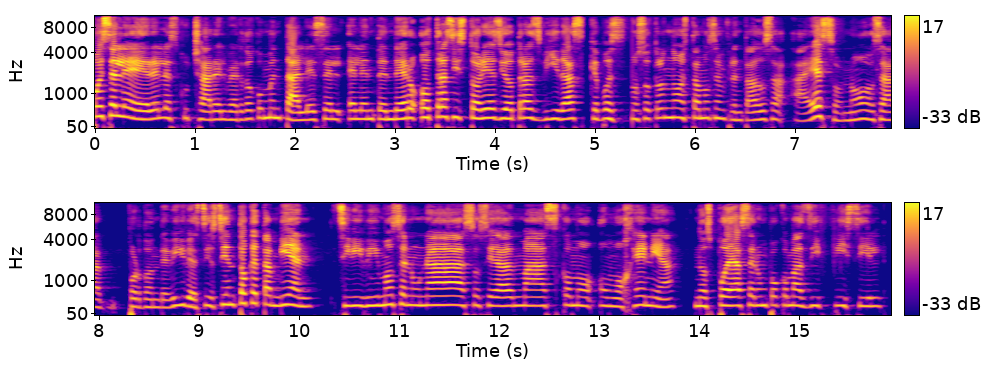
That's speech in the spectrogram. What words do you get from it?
pues el leer, el escuchar, el ver documentales, el, entender otras historias y otras vidas que pues nosotros no estamos enfrentados a, a eso, ¿no? O sea, por donde vives. Yo siento que también si vivimos en una sociedad más como homogénea, nos puede hacer un poco más difícil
